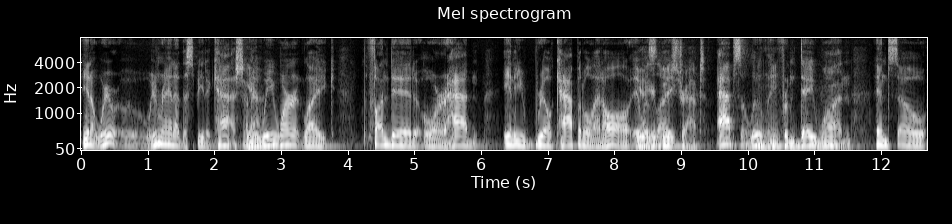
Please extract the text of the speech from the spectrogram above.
You know, we we ran at the speed of cash. I Yeah. mean, we weren't like funded or had any real capital at all. It Yeah, was you're like bootstrapped. Absolutely, Mm-hmm. from day one. And so,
